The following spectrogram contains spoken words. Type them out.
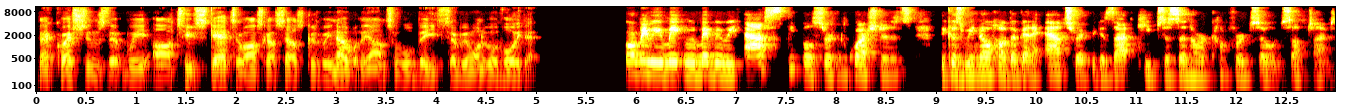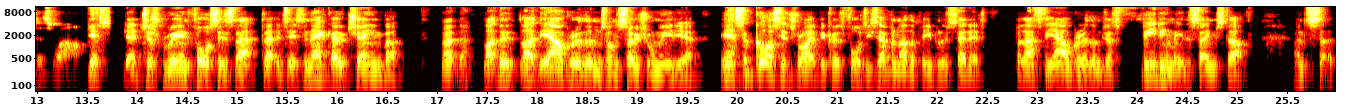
they're questions that we are too scared to ask ourselves because we know what the answer will be, so we want to avoid it. Or maybe we maybe we ask people certain questions because we know how they're going to answer it because that keeps us in our comfort zone sometimes as well. Yes, it just reinforces that that it's, it's an echo chamber like the like the like the algorithms on social media. Yes, of course it's right because 47 other people have said it, but that's the algorithm just feeding me the same stuff. And so,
